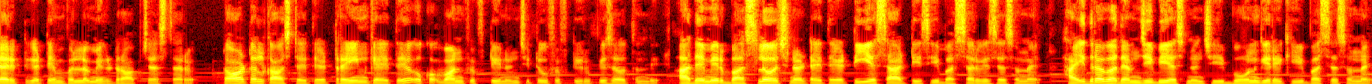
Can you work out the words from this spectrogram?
డైరెక్ట్గా టెంపుల్లో మీకు డ్రాప్ చేస్తారు. టోటల్ కాస్ట్ అయితే ట్రైన్కి అయితే ఒక వన్ ఫిఫ్టీ నుంచి టూ ఫిఫ్టీ రూపీస్ అవుతుంది. అదే మీరు బస్సులో వచ్చినట్టయితే టీఎస్ఆర్టీసీ బస్ సర్వీసెస్ ఉన్నాయి. హైదరాబాద్ ఎంజీబీఎస్ నుంచి భువనగిరికి బస్సెస్ ఉన్నాయి.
